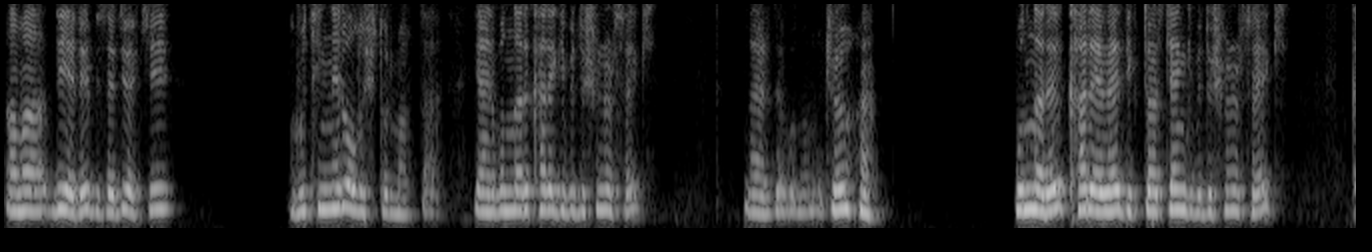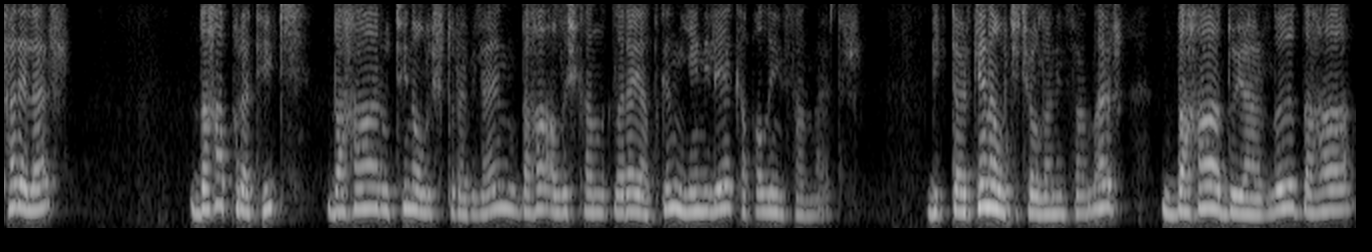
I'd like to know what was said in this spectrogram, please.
Ama diğeri bize diyor ki rutinleri oluşturmakta. Yani bunları kare gibi düşünürsek nerede bunun ucu? Heh. Bunları kare ve dikdörtgen gibi düşünürsek kareler daha pratik, daha rutin oluşturabilen, daha alışkanlıklara yatkın, yeniliğe kapalı insanlardır. Dikdörtgen avuç içi olan insanlar daha duyarlı, daha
